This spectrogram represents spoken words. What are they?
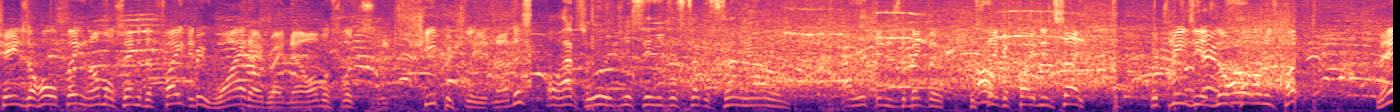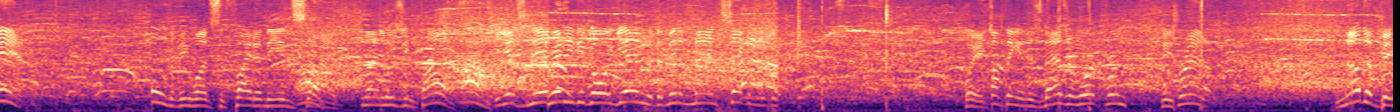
Changed the whole thing and almost ended the fight. Very wide-eyed right now. Almost looks sheepishly. Now this Oh, absolutely. You just see he just stuck his tongue out, and I think continues to make the mistake oh. of fighting inside, which means he has no Oh. power in his punch. Man, if he wants to fight on the inside. Not losing power. Oh. He gets near, ready to go again with a minute nine seconds. to go. Wait, something and his doesn't work for him. He's round. Another big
